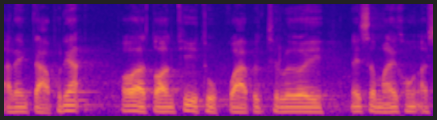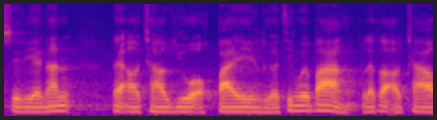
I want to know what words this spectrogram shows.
อะไรต่างพวกเนี้ยเพราะว่าตอนที่ถูกกวาดเป็นเฉลย ในสมัยของอัสซีเรียนั้นได้เอาชาวยิวออกไปเหลือทิ้งไว้บ้าง แล้วก็เอาชาว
